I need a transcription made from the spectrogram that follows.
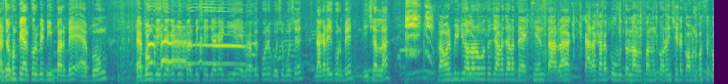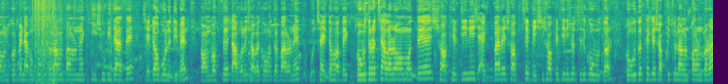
আর যখন পেয়ার করবে, ডিম পারবে এবং এবং যেই জায়গায় ডিম পারবে, সেই জায়গায় গিয়ে এভাবে করে বসে বসে ডাকাডাই করবে, ইনশাল্লাহ। আমার ভিডিও আলোর মতো যারা যারা দেখেন, তারা কারা কারা কবুতর লালন পালন করেন সেটা কমেন্ট বক্সে কমেন্ট করবেন এবং কবুতর লালন পালনের কি সুবিধা আছে সেটাও বলে দিবেন কমেন্ট বক্সে তাহলে সবাই কবুতর পালনে উৎসাহিত হবে। কবুতর হচ্ছে আল্লাহর রহমতে শখের জিনিস, একবারে সবচেয়ে বেশি শখের জিনিস হচ্ছে যে কবুতর। কবুতর থেকে সব কিছু লালন পালন করা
